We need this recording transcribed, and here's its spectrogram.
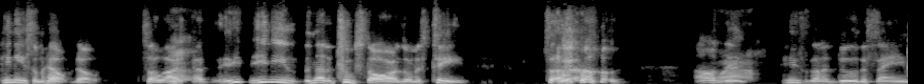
he needs some help though. So I, I, he he needs another two stars on his team. So I don't Wow. think he's gonna do the same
